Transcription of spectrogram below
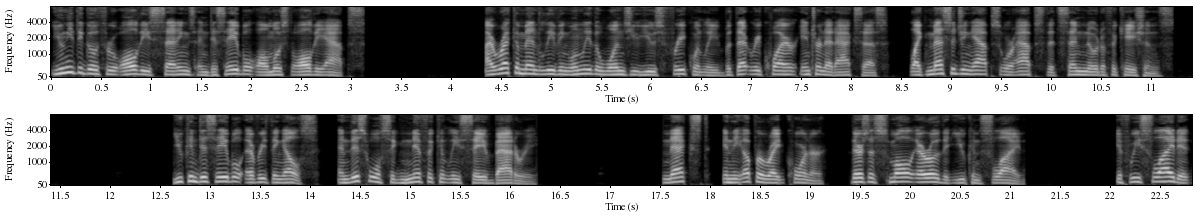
you need to go through all these settings and disable almost all the apps. I recommend leaving only the ones you use frequently but that require internet access, like messaging apps or apps that send notifications. You can disable everything else, and this will significantly save battery. Next, in the upper right corner, there's a small arrow that you can slide. If we slide it,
